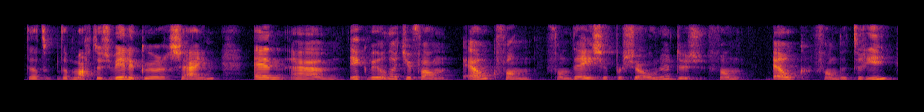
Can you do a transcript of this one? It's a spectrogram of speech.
dat, dat mag dus willekeurig zijn. En ehm, ik wil dat je van elk van, van deze personen, dus van elk van de drie,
